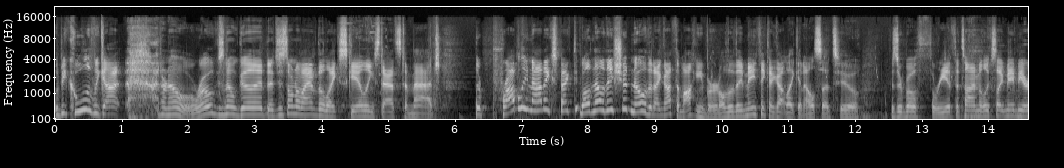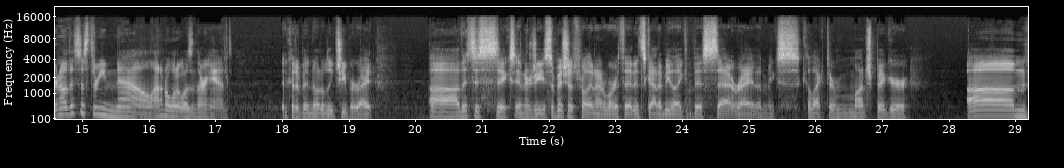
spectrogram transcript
Would be cool if we got, I don't know, Rogue's no good. I just don't know if I have the like scaling stats to match. They're probably not expecting, well, no, they should know that I got the Mockingbird, although they may think I got like an Elsa too. Because they're both three at the time, it looks like maybe, or no, this is three now. I don't know what it was in their hand. It could have been notably cheaper, right? Uh, this is six energy, so Bishop's probably not worth it. It's got to be like this set, right? That makes Collector much bigger. Um,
